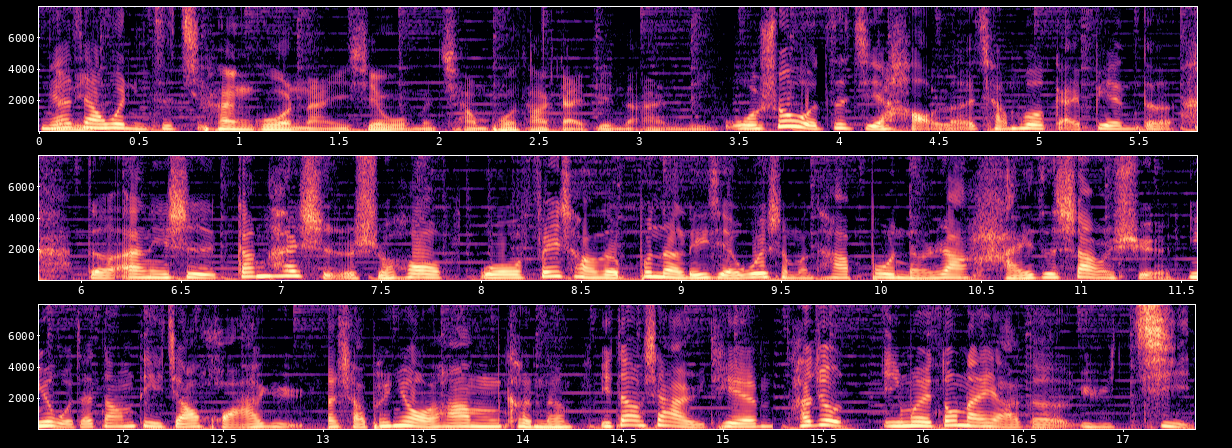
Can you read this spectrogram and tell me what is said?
你要这样问你自己。看过哪一些我们强迫他改变的案例？我说我自己。好了，强迫改变的的案例是刚开始的时候，我非常的不能理解为什么他不能让孩子上学，因为我在当地教华语，小朋友他们可能一到下雨天，他就因为东南亚的雨季，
